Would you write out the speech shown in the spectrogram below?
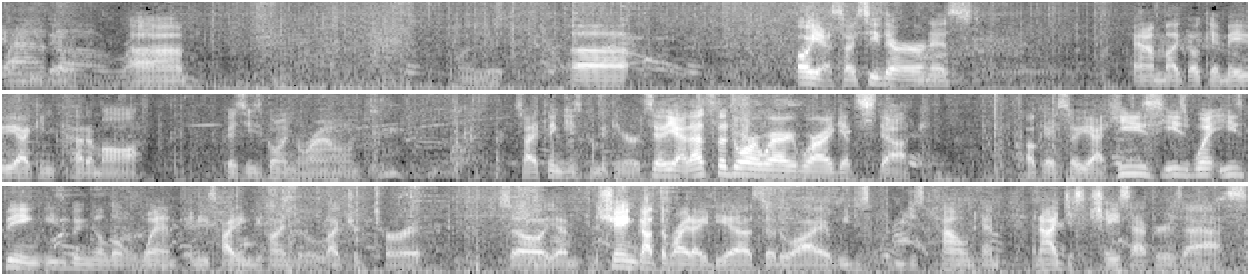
Randy there. Um, what is it? Uh, oh yeah, so I see there Ernest, and I'm like, okay, maybe I can cut him off because he's going around. So I think he's coming here. So yeah, that's the door where where I get stuck. Okay, so yeah, he's he's went he's being he's being a little wimp, and he's hiding behind the electric turret. So yeah, Shayne got the right idea. So do I. We just we just hound him, and I just chase after his ass.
